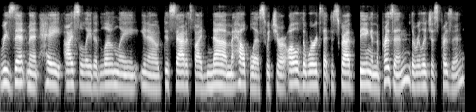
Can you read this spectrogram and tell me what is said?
resentment, hate, isolated, lonely, you know, dissatisfied, numb, helpless, which are all of the words that describe being in the prison, the religious prison.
